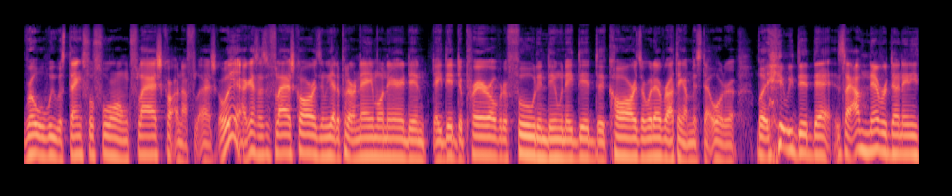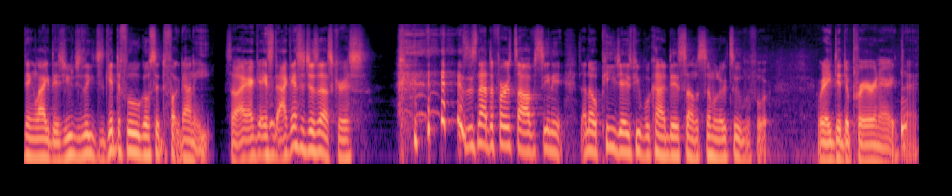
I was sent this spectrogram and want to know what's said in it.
wrote what we was thankful for on flashcard, not flashcard. Oh yeah, I guess that's a flashcards, and we had to put our name on there. And then they did the prayer over the food, and then when they did the cards or whatever, I think I missed that order. up. But we did that. It's like I've never done anything like this. Usually, just get the food, go sit the fuck down and eat. So I, I guess I guess it's just us, Chris. it's not the first time I've seen it. I know PJ's people kind of did something similar too before, where they did the prayer and everything.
